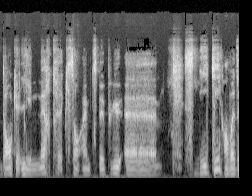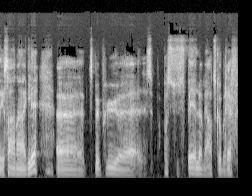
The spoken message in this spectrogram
Donc, les meurtres qui sont un petit peu plus euh, sneaky, on va dire ça en anglais, euh, un petit peu plus euh, pas suspect là, mais en tout cas bref,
